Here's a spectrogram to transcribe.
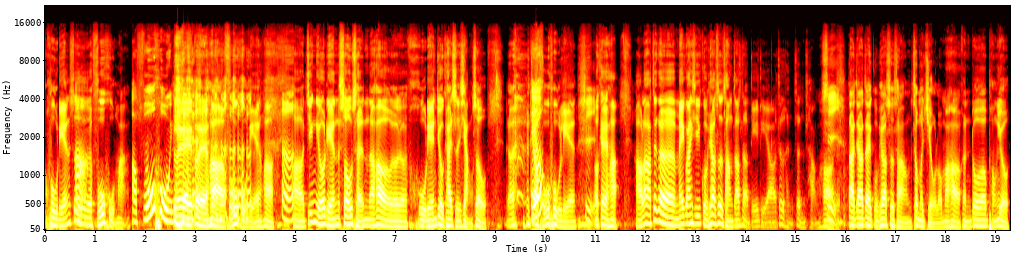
虎年是伏虎嘛？哦，伏虎年，对对哈，伏虎年哈，啊，金牛年收成，然后虎年就开始享受，呃，叫伏虎年，是 OK 哈。好了，这个没关系，股票市场涨涨跌跌啊，这个很正常哈。是，大家在股票市场这么久了嘛哈，很多朋友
